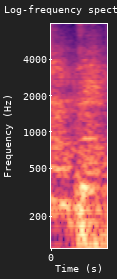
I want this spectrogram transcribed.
주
